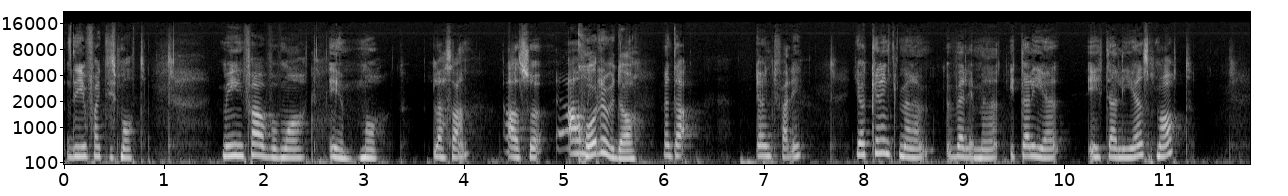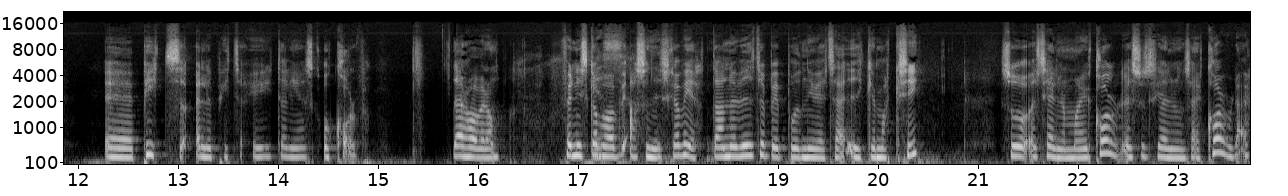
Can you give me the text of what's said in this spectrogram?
det är faktiskt mat. Min favoritmat är mat. Lasagne. Alltså, all... Korv då? Vänta, jag är inte färdig. Jag kan inte mellan, välja mellan italien, italiensk mat, eh, pizza, eller pizza är italiensk, och korv. Där har vi dem. För ni ska, Yes. bara, alltså, ni ska veta, när vi typ är på ni vet, så här, Ica Maxi så säljer man ju korv, så säljer de så här korv där.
